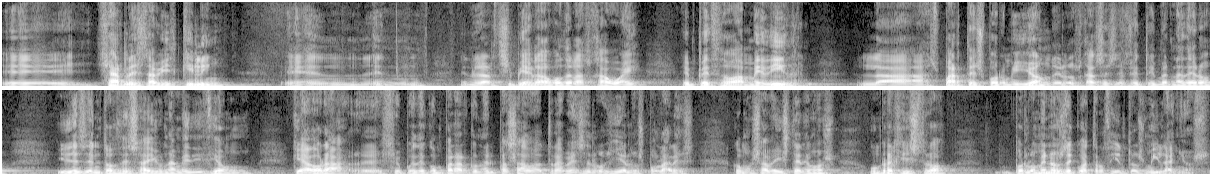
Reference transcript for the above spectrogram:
eh, Charles David Killing, en, el archipiélago de las Hawái, empezó a medir las partes por millón de los gases de efecto invernadero y desde entonces hay una medición que ahora eh, se puede comparar con el pasado a través de los hielos polares. Como sabéis, tenemos un registro por lo menos de 400.000 años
